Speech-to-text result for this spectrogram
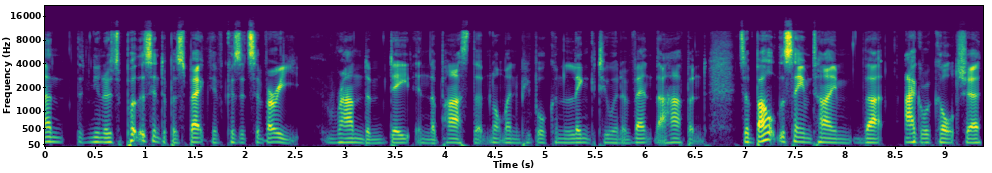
And you know, to put this into perspective, because it's a very random date in the past that not many people can link to an event that happened. It's about the same time that agriculture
